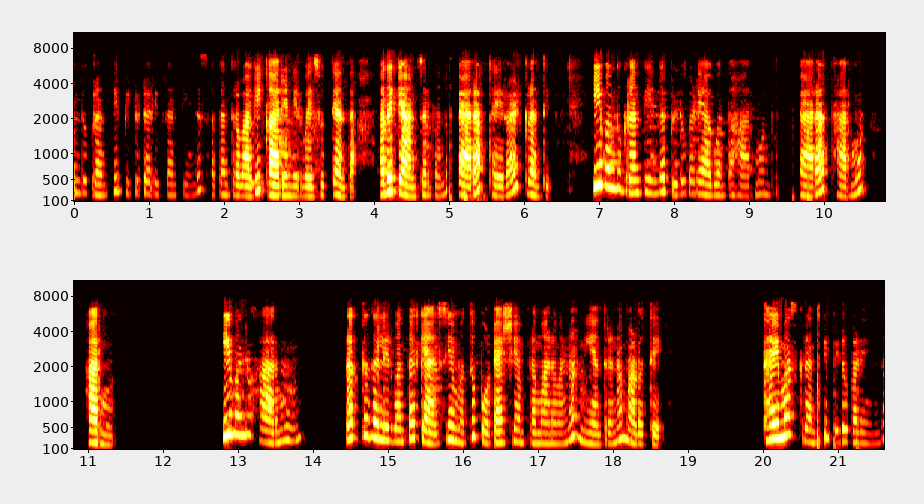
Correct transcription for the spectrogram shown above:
ಒಂದು ಗ್ರಂಥಿ ಪಿಟ್ಯುಟರಿ ಗ್ರಂಥಿಯಿಂದ ಸ್ವತಂತ್ರವಾಗಿ ಕಾರ್ಯನಿರ್ವಹಿಸುತ್ತೆ ಅಂತ? ಅದಕ್ಕೆ ಆನ್ಸರ್ ಬಂದು ಪ್ಯಾರಾಥೈರಾಯ್ಡ್ ಗ್ರಂಥಿ. ಈ ಒಂದು ಗ್ರಂಥಿಯಿಂದ ಬಿಡುಗಡೆ ಆಗುವಂತಹ ಹಾರ್ಮೋನ್ ಪ್ಯಾರಾಥಾರ್ಮೋನ್ ಹಾರ್ಮೋನ್ ಈ ಒಂದು ಹಾರ್ಮೋನ್ ರಕ್ತದಲ್ಲಿರುವಂತಹ ಕ್ಯಾಲ್ಸಿಯಂ ಮತ್ತು ಪೊಟ್ಯಾಷಿಯಂ ಪ್ರಮಾಣವನ್ನ ನಿಯಂತ್ರಣ ಮಾಡುತ್ತೆ. ಥೈಮಸ್ ಗ್ರಂಥಿ ಬಿಡುಗಡೆಯಿಂದ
